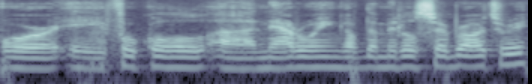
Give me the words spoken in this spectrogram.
or a focal uh, narrowing of the middle cerebral artery.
